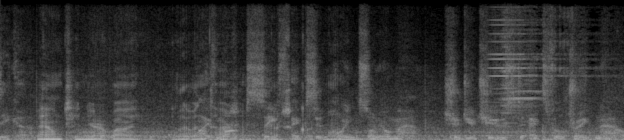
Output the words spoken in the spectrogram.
Seeker. Bounty nearby. I've marked safe That's a good exit one. points on your map, should you choose to exfiltrate now.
